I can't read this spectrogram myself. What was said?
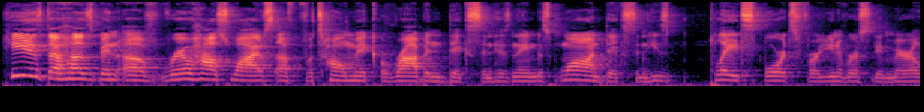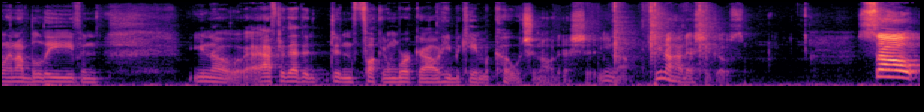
He is the husband of Real Housewives of Potomac, Robin Dixon. His name is Juan Dixon. He's played sports for University of Maryland, I believe, and you know, after that it didn't fucking work out. He became a coach and all that shit. You know, you know how that shit goes. So,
